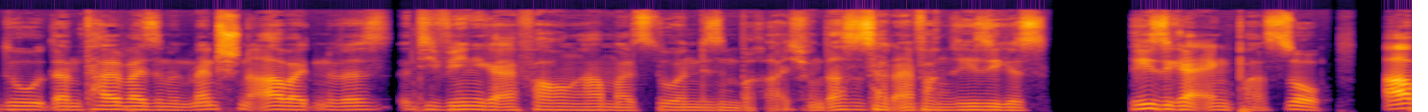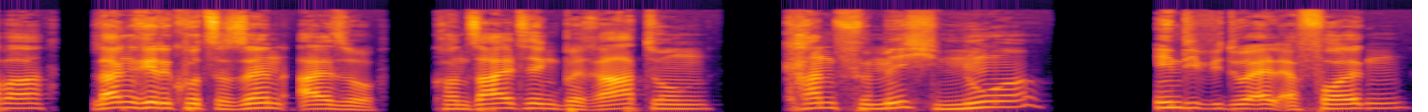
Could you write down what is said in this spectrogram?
du dann teilweise mit Menschen arbeiten wirst, die weniger Erfahrung haben als du in diesem Bereich. Und das ist halt einfach ein riesiges, riesiger Engpass. So, aber lange Rede, kurzer Sinn. Also, Consulting, Beratung kann für mich nur individuell erfolgen.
